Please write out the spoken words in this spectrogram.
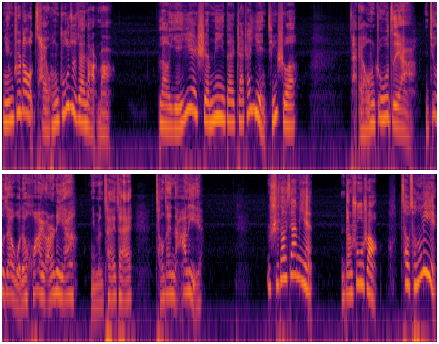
您知道彩虹珠子在哪儿吗？”老爷爷神秘地眨眨眼睛说：“彩虹珠子呀，就在我的花园里呀！你们猜猜，藏在哪里？石头下面，大树上，草丛里。”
